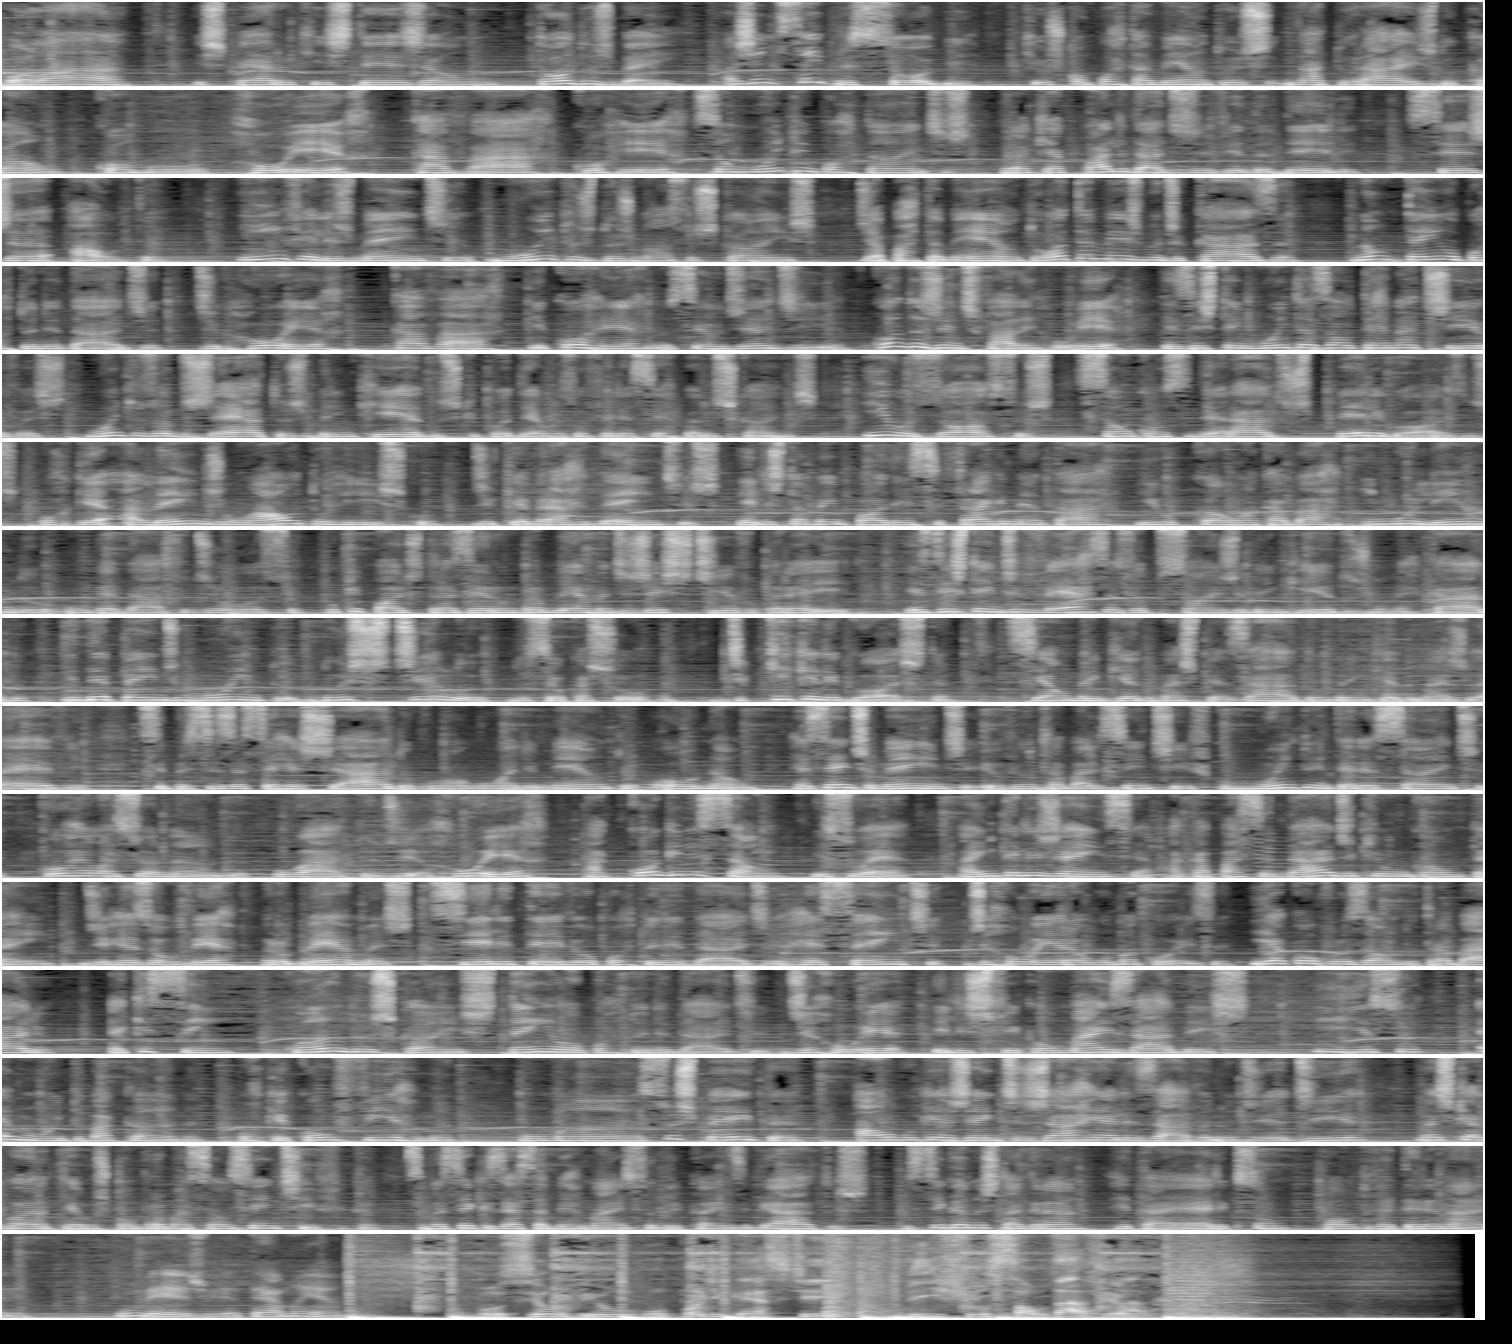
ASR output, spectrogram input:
Olá, espero que estejam todos bem. A gente sempre soube que os comportamentos naturais do cão, como roer, cavar, correr, são muito importantes para que a qualidade de vida dele seja alta. Infelizmente, muitos dos nossos cães de apartamento ou até mesmo de casa não têm oportunidade de roer cavar e correr no seu dia a dia. Quando a gente fala em roer, existem muitas alternativas, muitos objetos, brinquedos que podemos oferecer para os cães. E os ossos são considerados perigosos, porque além de um alto risco de quebrar dentes, eles também podem se fragmentar e o cão acabar engolindo um pedaço de osso, o que pode trazer um problema digestivo para ele. Existem diversas opções de brinquedos no mercado e depende muito do estilo do seu cachorro, de que, que ele gosta, se é um brinquedo mais pesado, um brinquedo mais leve, se precisa ser recheado com algum alimento ou não. Recentemente, eu vi um trabalho científico muito interessante correlacionando o ato de roer à cognição, isso é, a inteligência, a capacidade que um cão tem de resolver problemas se ele teve a oportunidade recente de roer alguma coisa. E a conclusão do trabalho é que sim, quando os cães têm a oportunidade de roer, eles ficam mais hábeis. E isso é muito bacana, porque confirma uma suspeita, algo que a gente já realizava no dia a dia, mas que agora temos comprovação científica. Se você quiser saber mais sobre cães e gatos, siga no Instagram ritaerickson.veterinária. Um beijo e até amanhã. Você ouviu o podcast Bicho Saudável.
